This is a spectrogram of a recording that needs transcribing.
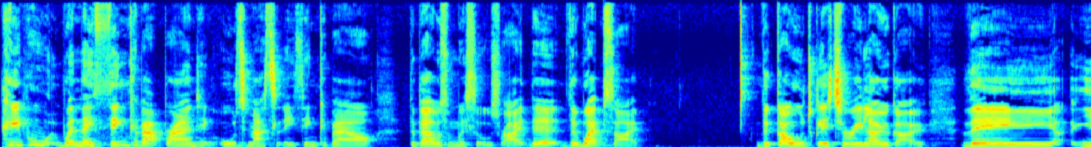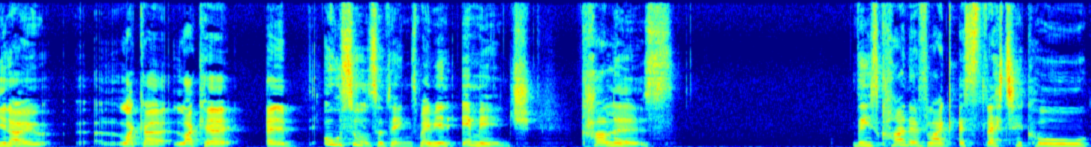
people when they think about branding automatically think about the bells and whistles, right? The the website, the gold glittery logo, the you know like a like a, a all sorts of things, maybe an image, colors, these kind of like aesthetical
